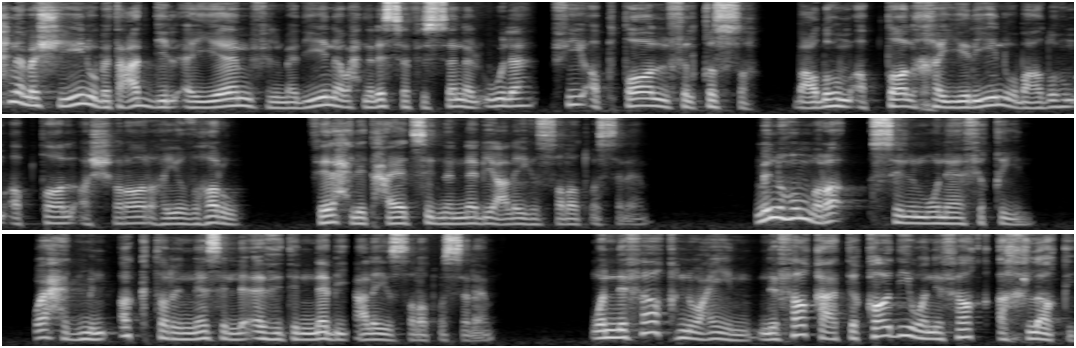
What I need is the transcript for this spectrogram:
وإحنا ماشيين وبتعدي الأيام في المدينة وإحنا لسه في السنة الأولى في أبطال في القصة. بعضهم أبطال خيرين وبعضهم أبطال أشرار هيظهروا في رحلة حياة سيدنا النبي عليه الصلاة والسلام. منهم رأس المنافقين واحد من أكثر الناس اللي آذت النبي عليه الصلاة والسلام. والنفاق نوعين نفاق اعتقادي ونفاق أخلاقي.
